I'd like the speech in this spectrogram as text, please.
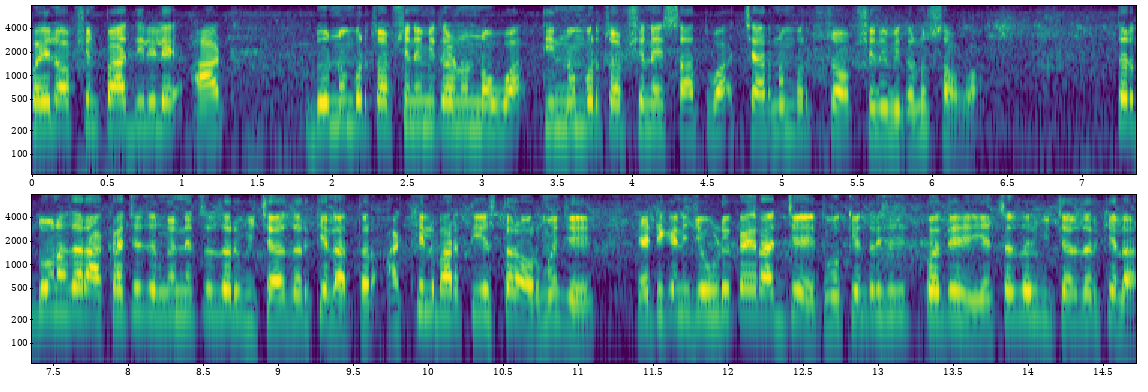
पहिलं ऑप्शन पहा दिलेलं आहे आठ. दोन नंबरचं ऑप्शन आहे मित्रांनो नववा. तीन नंबरचं ऑप्शन आहे सातवा. चार नंबरचं ऑप्शन आहे मित्रांनो सहावा. तर दोन हजार अकराच्या जनगणनेचा जर विचार जर केला तर अखिल भारतीय स्तरावर म्हणजे या ठिकाणी जेवढे काही राज्य आहेत व केंद्रशासित प्रदेश याचा जर विचार जर केला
